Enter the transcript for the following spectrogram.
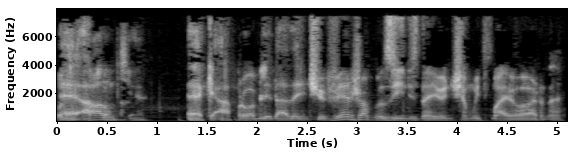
Quanto é, falam a, que é. É que a probabilidade da gente ver jogos indies na Unity é muito maior, né?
